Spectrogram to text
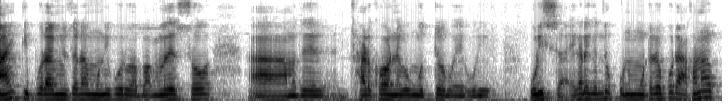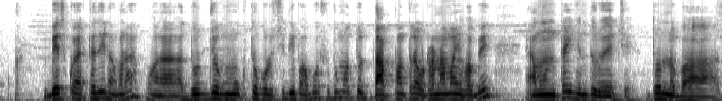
নাই। ত্রিপুরা, মিজোরাম, মণিপুর বা বাংলাদেশ সহ আমাদের ঝাড়খণ্ড এবং উত্তর উড়িষ্যা, এখানে কিন্তু কোনো মোটের উপরে এখনও বেশ কয়েকটা দিন আমরা দুর্যোগ মুক্ত পরিস্থিতি পাবো। শুধুমাত্র তাপমাত্রা ওঠানামাই হবে, এমনটাই কিন্তু রয়েছে। ধন্যবাদ।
